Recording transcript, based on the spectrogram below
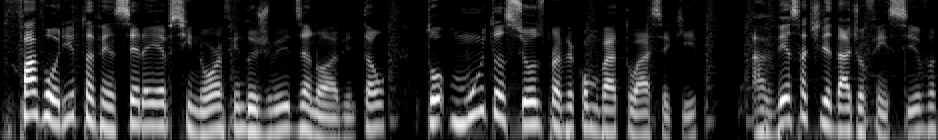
favorito a vencer a AFC North em 2019. Então, tô muito ansioso para ver como vai atuar essa equipe a versatilidade ofensiva.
